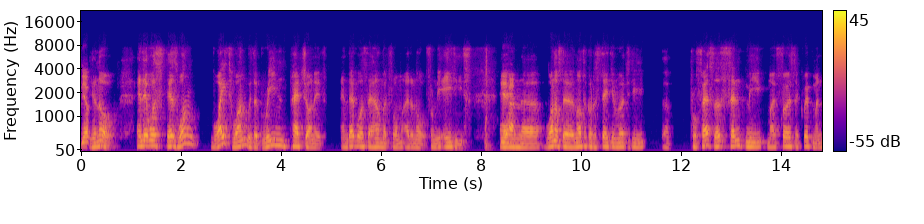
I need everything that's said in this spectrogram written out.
Yep. You know, and there was there's one white one with a green patch on it, and that was the helmet from I don't know from the 80s Yeah. And uh, one of the North Dakota State University professors sent me my first equipment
